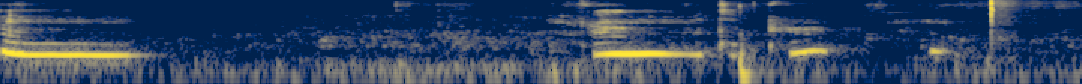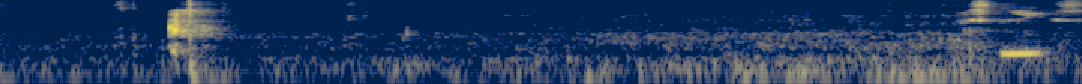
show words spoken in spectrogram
Ähm, wir fangen mit dem Pro. Ah. Das nächste.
